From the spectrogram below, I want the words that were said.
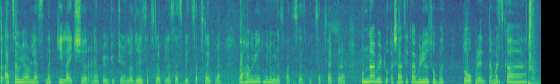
तर आजचा व्हिडिओ आवडल्यास नक्की लाईक शेअर आणि आपल्या यूट्यूब चॅनलला अजूनही सबस्क्राईब केलं नसल्यास प्लीज सबस्क्राईब करा. व हा व्हिडिओ तुम्ही नवीनच पाहत असल्यास प्लीज सबस्क्राईब करा. पुन्हा भेटू अशाच एका व्हिडिओसोबत तोपर्यंत नमस्कार.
